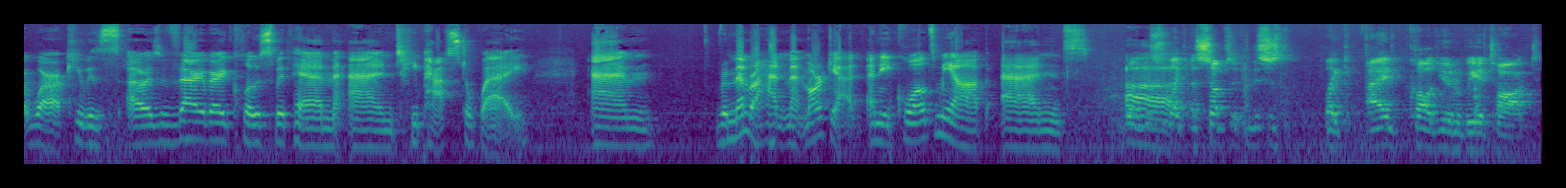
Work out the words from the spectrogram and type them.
at work. He was I was very very close with him, and he passed away. And remember, I hadn't met Mark yet, and he called me up, and Well, uh, this is like a sub. This is like I had called you and we had talked,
